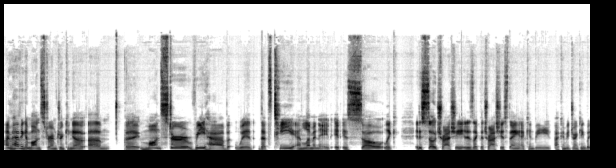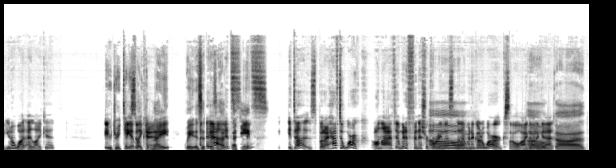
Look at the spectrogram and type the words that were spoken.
I'm uh, having a monster. I'm drinking a um a monster rehab with that's tea and lemonade. It is so like it is so trashy. It is like the trashiest thing I can be I can be drinking. But you know what? I like it. It You're drinking it like at night. Wait, is it? Does it Yeah, have it's- caffeine? It does, but I have to work all night. I have to, I'm going to finish recording this and then I'm Oh. going to go to work. So I got to oh get God.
